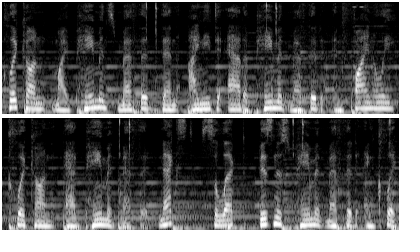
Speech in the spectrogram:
Click on My Payments Method, then I need to add a payment method, and finally, click on Add Payment Method. Next, select Business Payment Method and click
